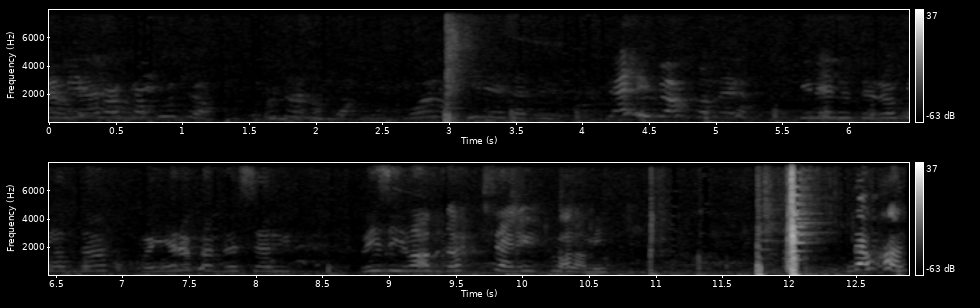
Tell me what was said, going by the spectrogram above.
Nem ér a kapucsra? Volna kinézetű. Tegyük be a kamera! Kinézetű röplabda, vagy ilyen röplabda-szerű, vízilabda-szerű valami. De van!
